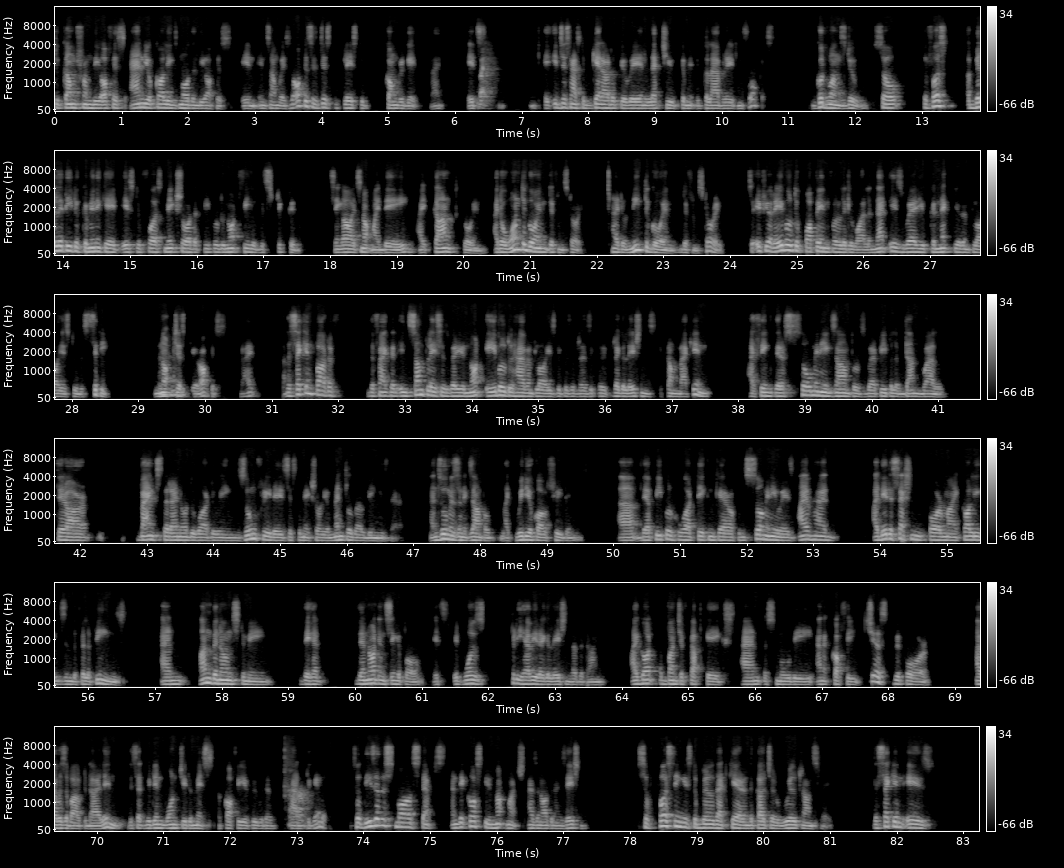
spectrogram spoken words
to come from the office and your colleagues more than the office in, in some ways. The office is just a place to congregate, right? It's right. It just has to get out of your way and let you collaborate and focus. Good ones do. So the first ability to communicate is to first make sure that people do not feel restricted, saying, "Oh, it's not my day. I can't go in. I don't want to go in." Different story. I don't need to go in. Different story. So if you're able to pop in for a little while, and that is where you connect your employees to the city, not mm-hmm. just your office, right? The second part of the fact that in some places where you're not able to have employees because of res- uh, regulations to come back in, I think there are so many examples where people have done well. There are banks that I know who are doing Zoom free days just to make sure your mental well-being is there. And Zoom is an example, like video call free days. Uh, there are people who are taken care of in so many ways. I've had, I did a session for my colleagues in the Philippines, and unbeknownst to me, they had they're not in Singapore. It's it was pretty heavy regulations at the time. I got a bunch of cupcakes and a smoothie and a coffee just before I was about to dial in. They said we didn't want you to miss a coffee if we would have had it together. So these are the small steps, and they cost you not much as an organization. So first thing is to build that care, and the culture will translate. The second is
